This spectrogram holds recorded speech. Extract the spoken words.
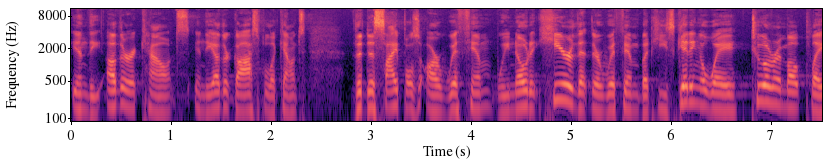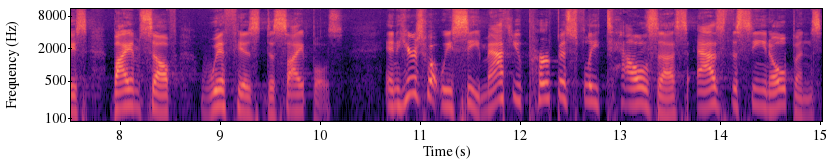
in the other accounts in the other gospel accounts the disciples are with him. We note it here that they're with him but he's getting away to a remote place by himself with his disciples. And here's what we see. Matthew purposefully tells us as the scene opens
